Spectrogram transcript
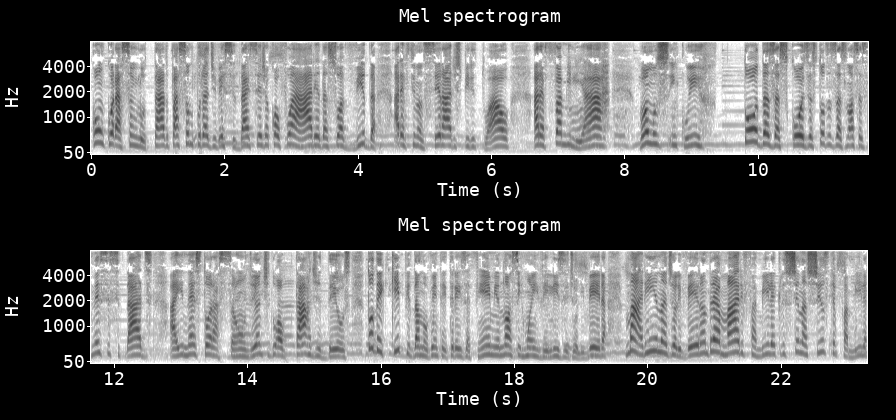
com o coração enlutado, passando por adversidade, seja qual for a área da sua vida, área financeira, área espiritual, área familiar. Vamos incluir todas as coisas, todas as nossas necessidades aí nesta oração, diante do altar de Deus. Toda a equipe da 93 FM, nossa irmã Invelise de Oliveira, Marina de Oliveira, André Mari Família, Cristina Xista e Família,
